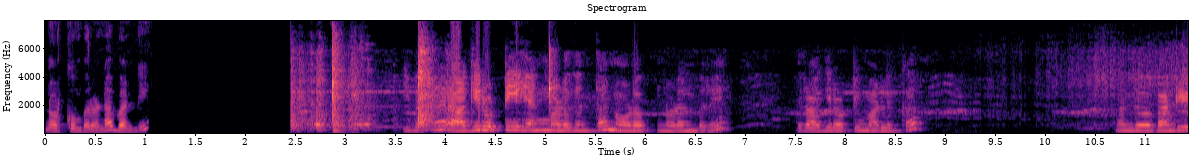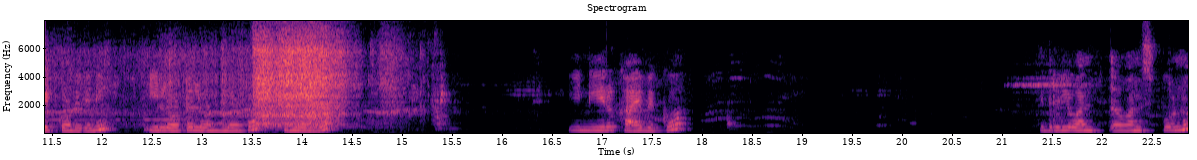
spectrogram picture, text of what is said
ನೋಡ್ಕೊಂಬರೋಣ ಬನ್ನಿ. ಇವತ್ತ ರಾಗಿ ರೊಟ್ಟಿ ಹೆಂಗೆ ಮಾಡೋದಂತ ನೋಡೋ, ನೋಡೋಣ ಬರ್ರಿ. ರಾಗಿ ರೊಟ್ಟಿ ಮಾಡ್ಲಿಕ್ಕೆ ಒಂದು ಬಾಂಡ್ಲಿ ಇಟ್ಕೊಂಡಿದ್ದೀನಿ ಈ ಲೋಟಲ್ಲಿ ಒಂದು ಲೋಟ ನೀರು. ಈ ನೀರು ಕಾಯಬೇಕು. ಇದರಲ್ಲಿ ಒಂದು ಒಂದು ಸ್ಪೂನು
